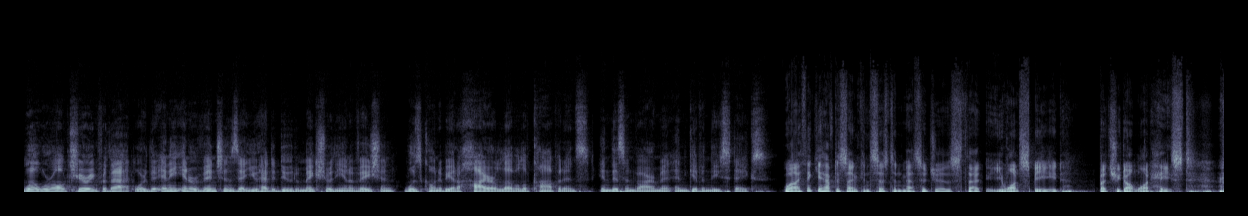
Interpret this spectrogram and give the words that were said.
Well, we're all cheering for that. Were there any interventions that you had to do to make sure the innovation was going to be at a higher level of competence in this environment and given these stakes? Well, I think you have to send consistent messages that you want speed, but you don't want haste.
